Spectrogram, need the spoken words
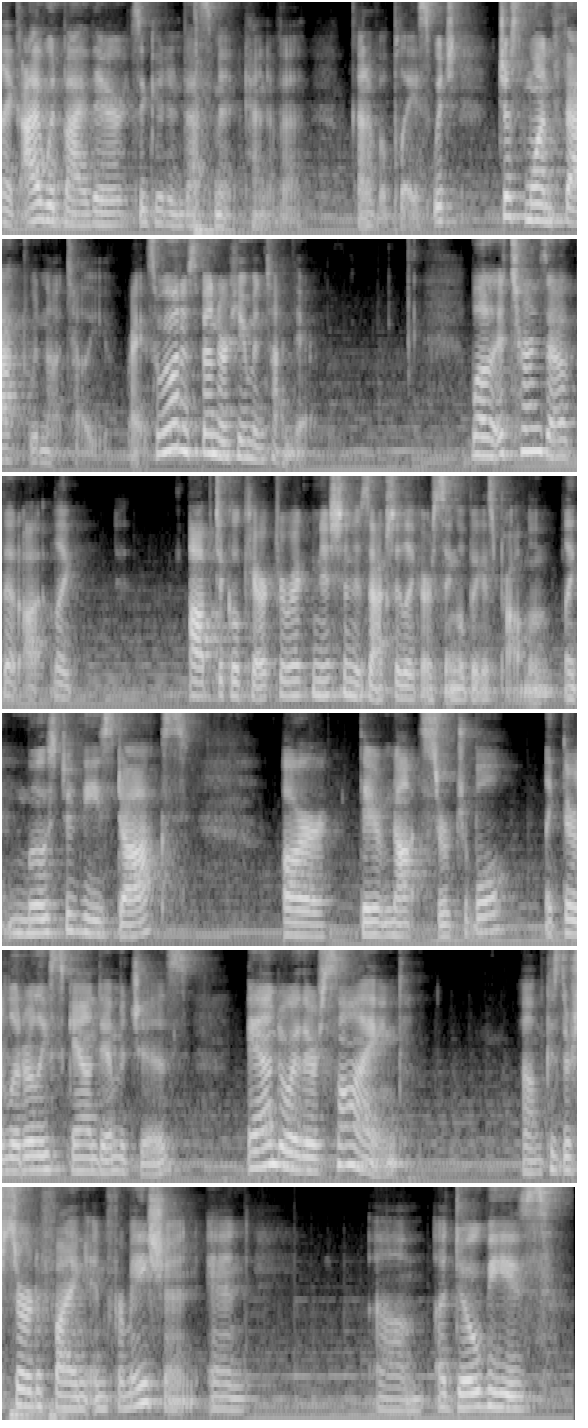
Like I would buy there. It's a good investment, kind of a kind of a place. Which just one fact would not tell you, right? So we want to spend our human time there. Well, it turns out that uh, like optical character recognition is actually like our single biggest problem. Like most of these docs are they're not searchable. Like they're literally scanned images and or they're signed because um, they're certifying information and um, Adobe's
